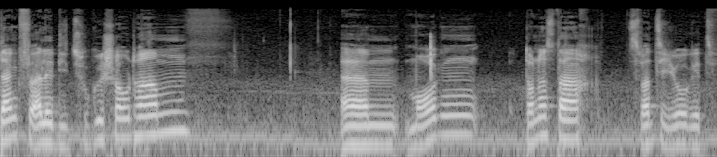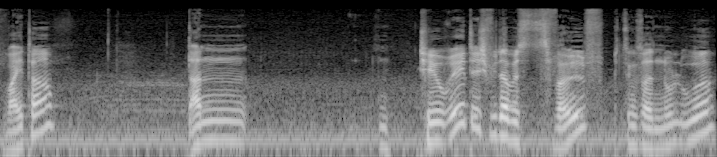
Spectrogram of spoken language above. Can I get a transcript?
Dank für alle, die zugeschaut haben. Ähm, morgen, Donnerstag, 20 Uhr geht's weiter. Dann theoretisch wieder bis 12, beziehungsweise 0 Uhr.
